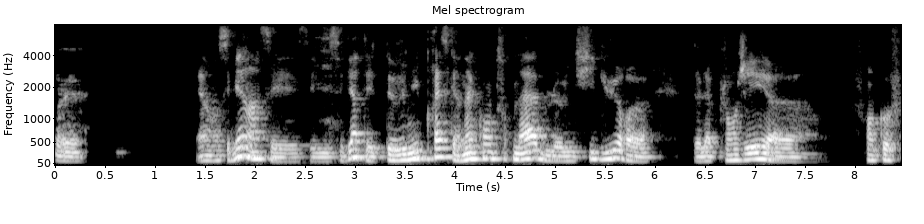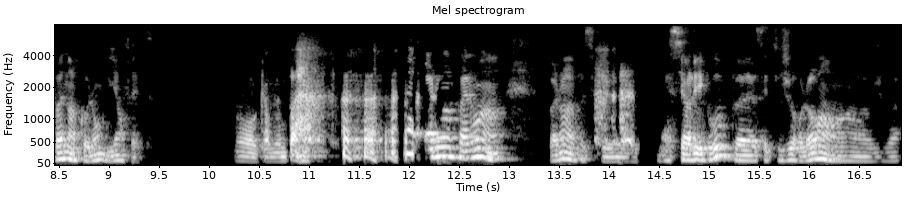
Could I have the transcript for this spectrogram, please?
Ouais. C'est bien, hein, c'est bien. Tu es devenu presque un incontournable, une figure euh, de la plongée francophone en Colombie, en fait. Non, quand même pas. pas loin, pas loin. Hein. Pas loin, parce que sur les groupes, euh, c'est toujours Laurent, hein, je vois.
